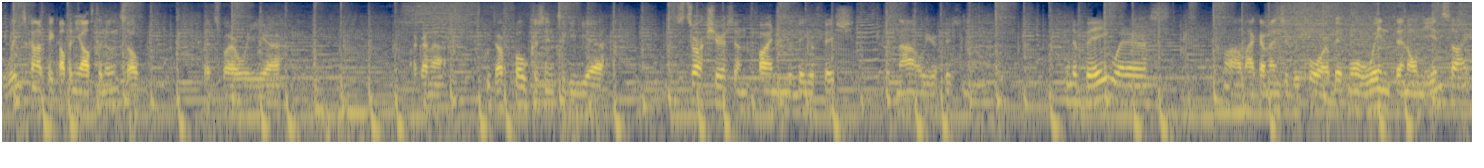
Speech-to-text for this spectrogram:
the wind's gonna pick up in the afternoon, so that's where we uh, are gonna put our focus into the uh, structures and finding the bigger fish. But now we are fishing in a bay where there's, well, like I mentioned before, a bit more wind than on the inside.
